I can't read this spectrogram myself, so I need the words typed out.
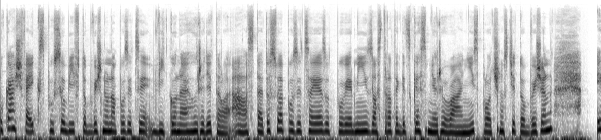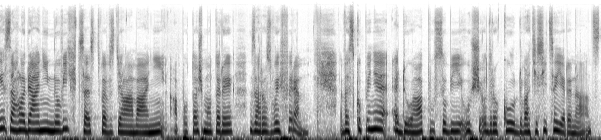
Lukáš Fake způsobí v Top Visionu na pozici výkonného ředitele a z této své pozice je zodpovědný za strategické směřování společnosti Top Vision i za hledání nových cest ve vzdělávání a potažmo tedy za rozvoj firem. Ve skupině EDUA působí už od roku 2011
